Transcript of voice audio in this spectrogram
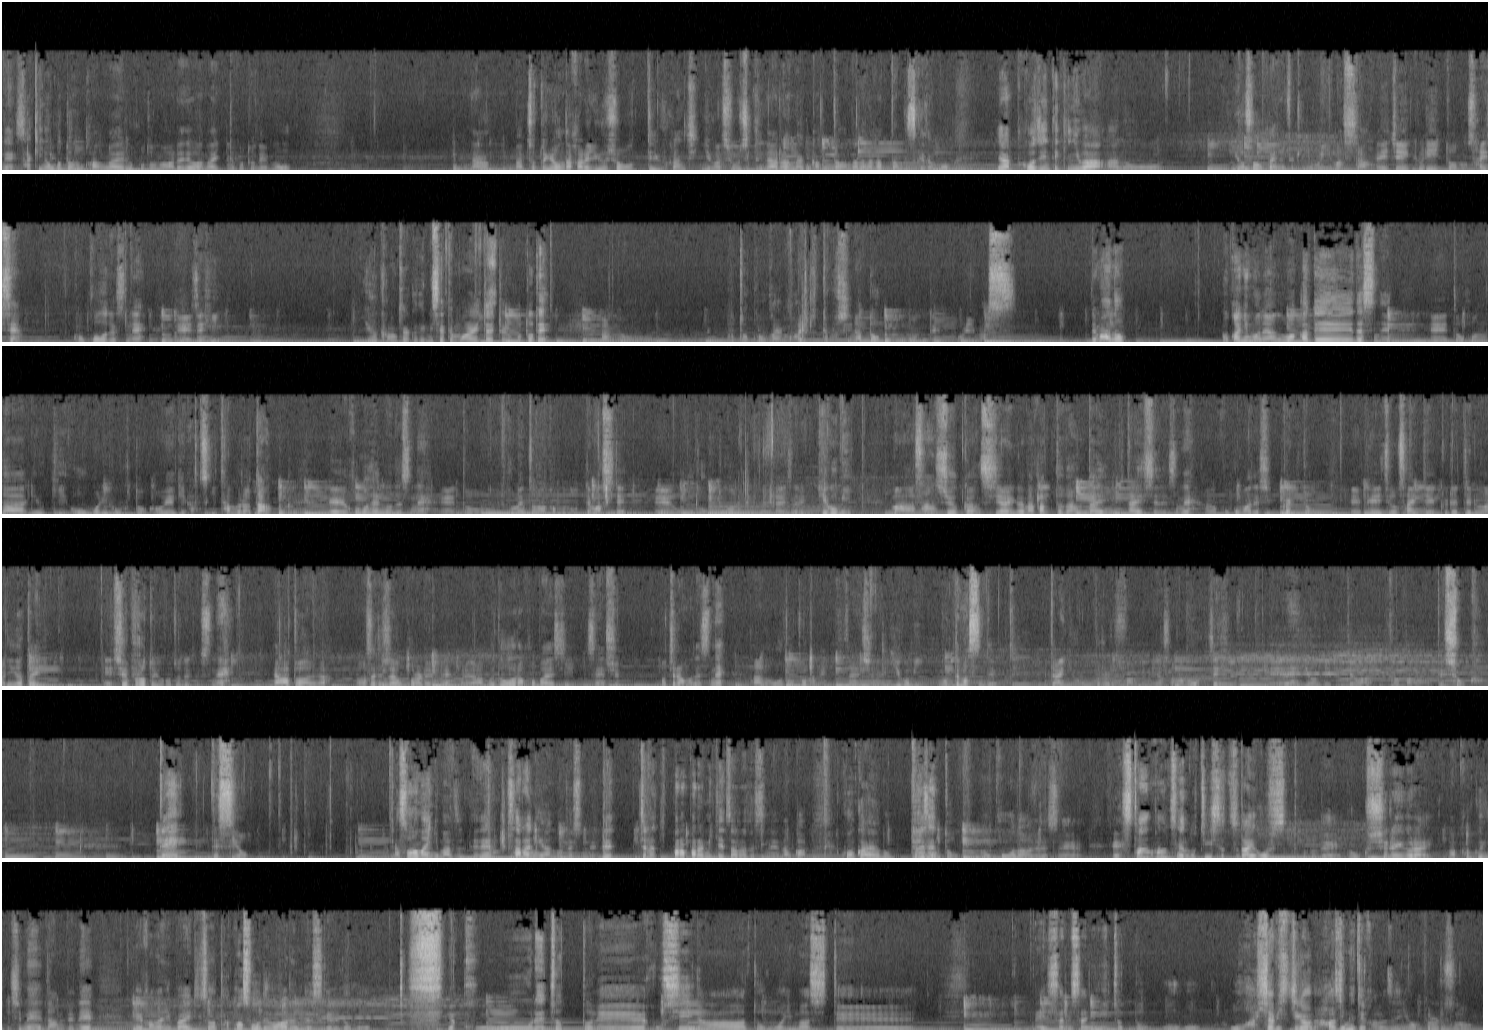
ね、先のことも考えるほどのあれではないってことでもうあまあ、ちょっと読んだから優勝っていう感じには正直ならなかったはならなかったんですけどもやっぱ個人的にはあの予想会の時にも言いました、えジェイク・リートの再戦。ここをですね、えー、ぜひ有観客で見せてもらいたいということであのこと今回も張り切ってほしいなと思っております。でまああの他にもねあの若手ですね、えーと、本田隆起大森北斗青柳敦樹田村段、えー、この辺のですね、えーと、コメントなんかも載ってまして、えー、王道トーナメントに対する意気込み。まあ3週間試合がなかった団体に対してですねここまでしっかりと、え、ページを割いてくれてるありがたい、えー、シュープロということでですね。あとあれだ忘れちゃ怒られるね。これアブドーラ小林選手。こちらもですねあの王道トーナメントに対しての意気込み載ってますんで大日本プロレスファンの皆様もぜひ、えー、読んでみてはいかがでしょうか。でですよその前にまずでさらにあのですねでちらパラパラ見てたらですねなんか今回あのプレゼントのコーナーでですねスタン・ハンセンの T シャツ大放出ってことで6種類ぐらい、まあ、各1名なんでねかなり倍率は高そうではあるんですけれども。いやこれちょっとね欲しいなと思いまして。ね久々にちょっと応募。お久々違うな。初めてかな全日本プロレスの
